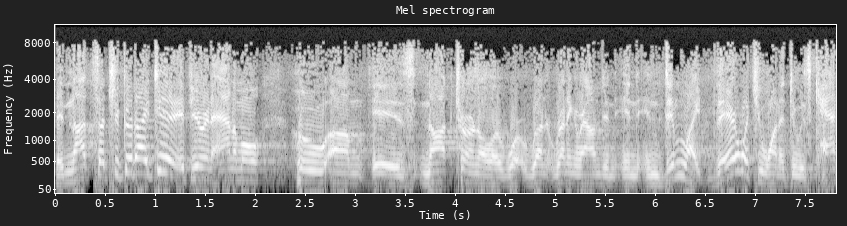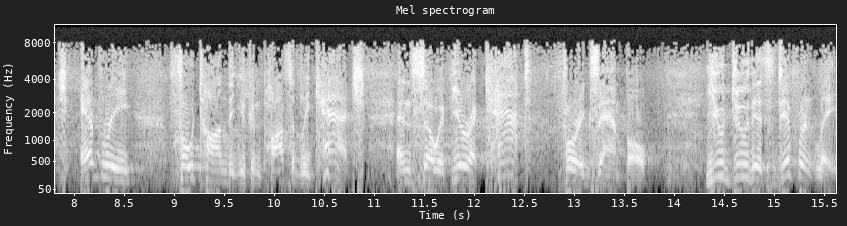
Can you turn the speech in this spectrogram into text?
And not such a good idea if you're an animal who um, is nocturnal or run, running around in, in, in dim light. There, what you want to do is catch every photon that you can possibly catch. And so, if you're a cat, for example, you do this differently.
